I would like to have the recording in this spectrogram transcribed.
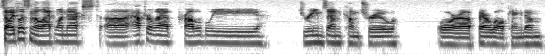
so I'd listen to that one next. Uh, after that, probably Dreams End Come True or uh, Farewell Kingdom,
